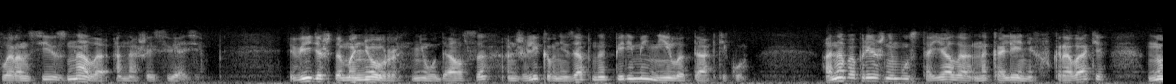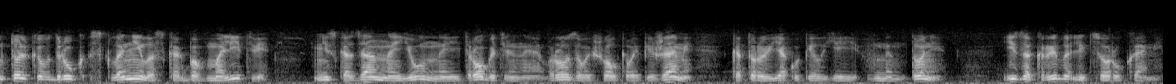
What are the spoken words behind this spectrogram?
Флоранси знала о нашей связи. Видя, что маневр не удался, Анжелика внезапно переменила тактику. Она по-прежнему стояла на коленях в кровати, но только вдруг склонилась как бы в молитве, несказанно юная и трогательная, в розовой шелковой пижаме, которую я купил ей в Ментоне, и закрыла лицо руками.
